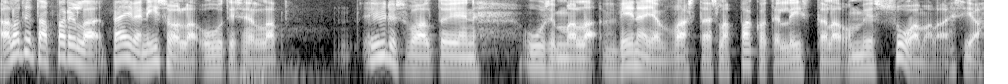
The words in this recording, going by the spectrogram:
Aloitetaan parilla päivän isolla uutisella. Yhdysvaltojen uusimmalla Venäjän vastaisella pakotelistalla on myös suomalaisia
